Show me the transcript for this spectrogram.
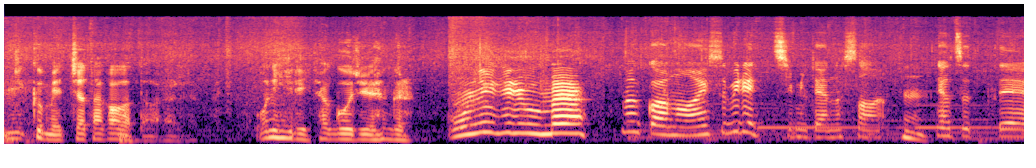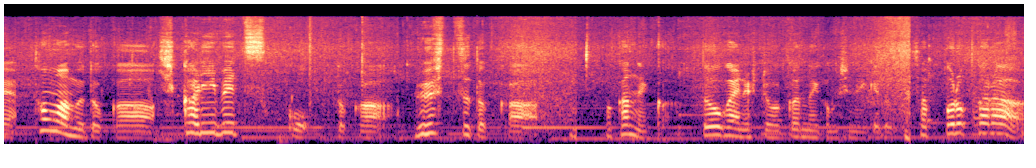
肉めっちゃ高かったからねおにぎり150円ぐらい。おにぎりうめえ。なんかあのアイスビレッジみたいなさ、うん。やつってトマムとかシカリベツコとかルスツとかわかんないか。道外の人わかんないかもしれないけど札幌から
